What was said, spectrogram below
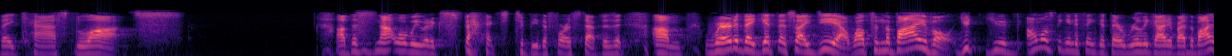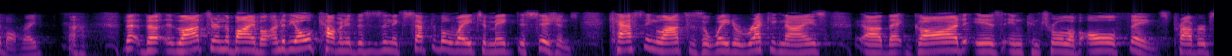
They cast lots. Uh, this is not what we would expect to be the fourth step, is it? Um, where did they get this idea? Well, it's in the Bible. You, you'd almost begin to think that they're really guided by the Bible, right? the, the lots are in the Bible. Under the Old Covenant, this is an acceptable way to make decisions. Casting lots is a way to recognize uh, that God is in control of all things. Proverbs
